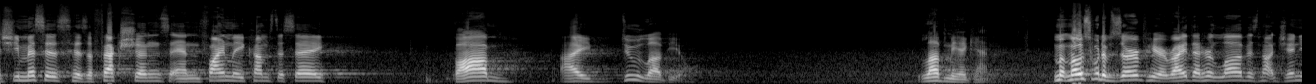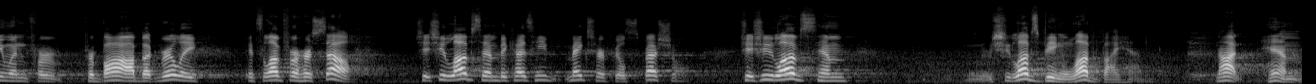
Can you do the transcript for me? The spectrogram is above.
She misses his affections and finally comes to say, Bob, I do love you. Love me again. Most would observe here, right, that her love is not genuine for, for Bob, but really it's love for herself. She, she loves him because he makes her feel special. She, she loves him, she loves being loved by him, not him.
